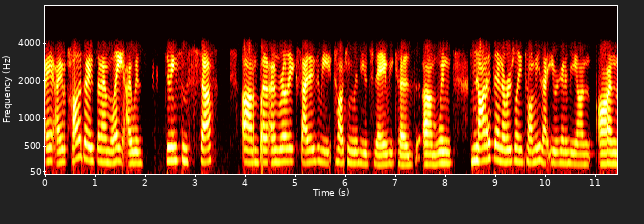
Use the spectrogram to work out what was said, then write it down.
I, I apologize that I'm late. I was doing some stuff, um, but I'm really excited to be talking with you today because um, when Jonathan originally told me that you were going to be on on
